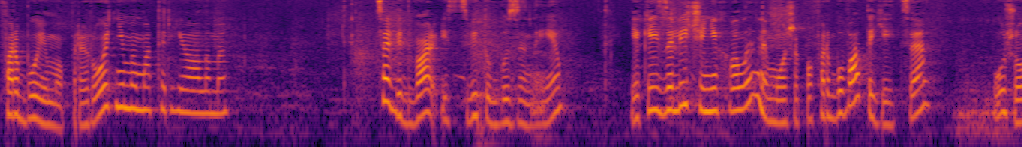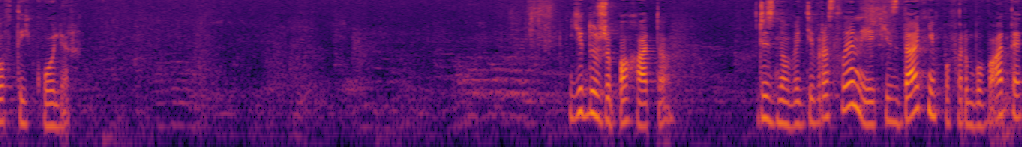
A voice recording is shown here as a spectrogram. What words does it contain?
Фарбуємо природніми матеріалами. Це відвар із цвіту бузини, який за лічені хвилини може пофарбувати яйце у жовтий колір. Є дуже багато різновидів рослин, які здатні пофарбувати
